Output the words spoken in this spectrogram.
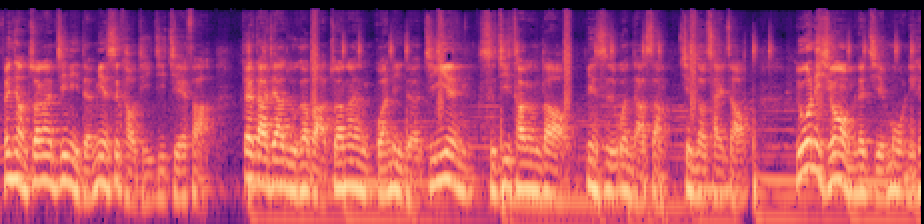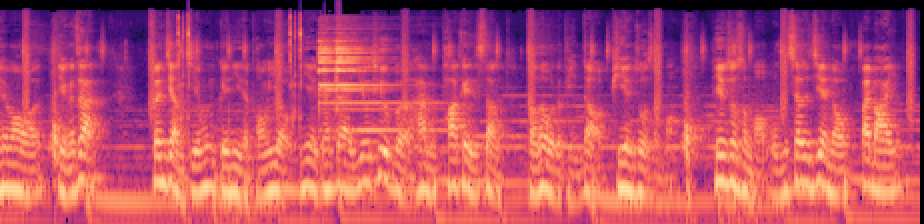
分享专案经理的面试考题及解法，带大家如何把专案管理的经验实际套用到面试问答上，见招拆招。如果你喜欢我们的节目，你可以帮我点个赞，分享节目给你的朋友。你也可以在 YouTube 和 Pocket 上找到我的频道 P N 做什么？P N 做什么？我们下次见喽，拜拜。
